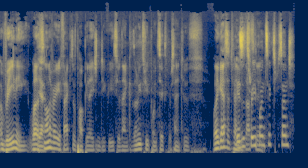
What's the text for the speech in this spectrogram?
Oh, Really? Well, it's Yeah. not a very effective population decreaser then, because only three point six percent of. Well, I guess it depends. Is it that's the- three point six percent?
